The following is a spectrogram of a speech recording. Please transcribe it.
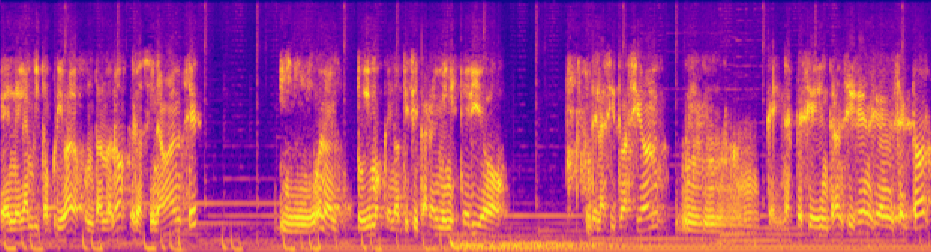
en el ámbito privado juntándonos, pero sin avance. Y bueno, tuvimos que notificar al ministerio de la situación, mm, que hay una especie de intransigencia en el sector.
